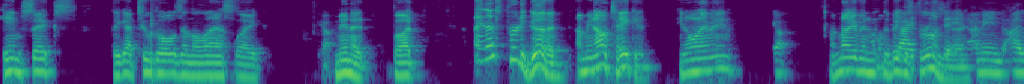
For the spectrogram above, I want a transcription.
game six, they got two goals in the last like Yep. minute, but That's pretty good. I mean, I'll take it. You know what I mean? Yep. I'm not even I the biggest Bruin see guy. I mean, I,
